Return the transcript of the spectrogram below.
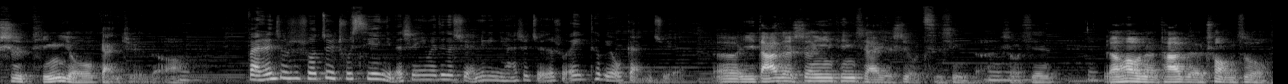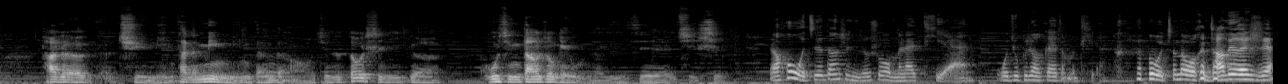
是挺有感觉的啊，反正就是说，最初吸引你的是因为这个旋律，你还是觉得说，哎，特别有感觉。呃，以达的声音听起来也是有磁性的，首先，然后呢，他的创作、他的曲名、他的命名等等啊，我觉得都是一个无形当中给我们的一些启示。然后我记得当时你就说我们来填，我就不知道该怎么填。我真的我很长的一段时间，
